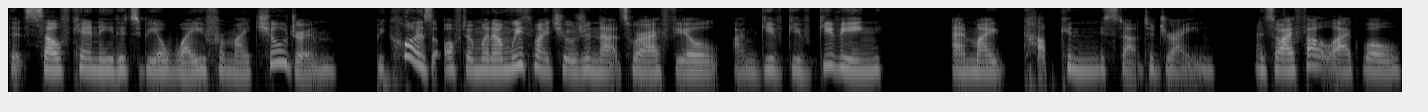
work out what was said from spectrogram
that self-care needed to be away from my children because often when I'm with my children that's where I feel I'm give give giving and my cup can start to drain. And so I felt like well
